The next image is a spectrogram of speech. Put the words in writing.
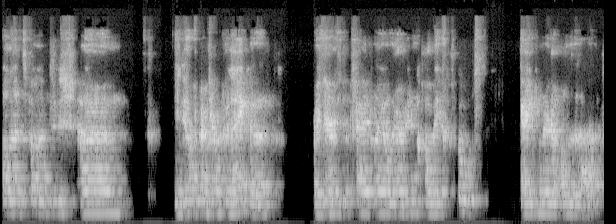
van het, van het dus uh, jezelf gaan vergelijken. Je, als ik zei van, joh, daar ben ik gewoon mee gestopt. Kijk niet naar de anderen.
